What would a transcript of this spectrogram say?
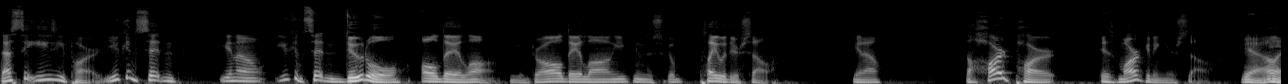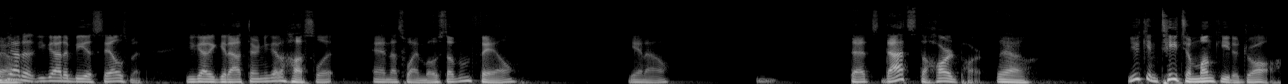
That's the easy part. You can sit and you know, you can sit and doodle all day long. You can draw all day long. You can just go play with yourself. You know? The hard part is marketing yourself. Yeah. Oh you yeah. gotta you gotta be a salesman. You gotta get out there and you gotta hustle it, and that's why most of them fail. You know, that's that's the hard part. yeah. You can teach a monkey to draw.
